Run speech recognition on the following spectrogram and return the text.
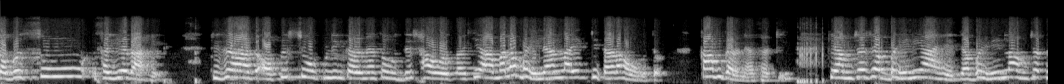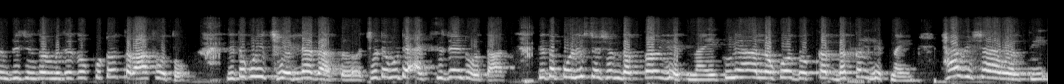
तबस्सुम सय्यद आहे तिचं आज ऑफिसची ओपनिंग करण्याचा उद्देश हा होता की आम्हाला महिलांना एक ठिकाण हवं होतं. काम करण्यासाठी. की आमच्या ज्या बहिणी आहेत ज्या बहिणींना आमच्या पिंपरी चिंचवडमध्ये जो कुठं त्रास होतो जिथं कुणी छेडल्या जातं छोटे मोठे ऍक्सिडेंट होतात तिथं पोलीस स्टेशन दखल घेत नाही कुणी लोक दखल दखल घेत नाही. ह्या विषयावरती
